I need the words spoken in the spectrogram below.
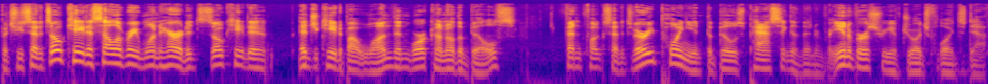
But she said it's okay to celebrate one heritage, it's okay to educate about one, then work on other bills. Fen Fung said it's very poignant the bill's passing on the anniversary of George Floyd's death.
